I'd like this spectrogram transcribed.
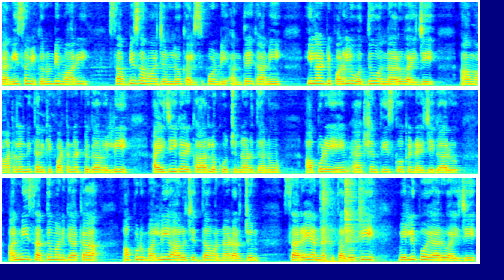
కనీసం ఇక నుండి మారి సభ్య సమాజంలో కలిసిపోండి అంతేకాని ఇలాంటి పనులు వద్దు అన్నారు ఐజీ. ఆ మాటలన్నీ తనకి పట్టనట్టుగా వెళ్ళి ఐజీ గారి కారులో కూర్చున్నాడు ధను. అప్పుడే ఏం యాక్షన్ తీసుకోకండి ఐజీ గారు. అన్నీ సర్దుమణిగాక అప్పుడు మళ్ళీ ఆలోచిద్దాం అన్నాడు అర్జున్. సరే అన్నట్టు తలూపి వెళ్ళిపోయారు ఐజీ.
